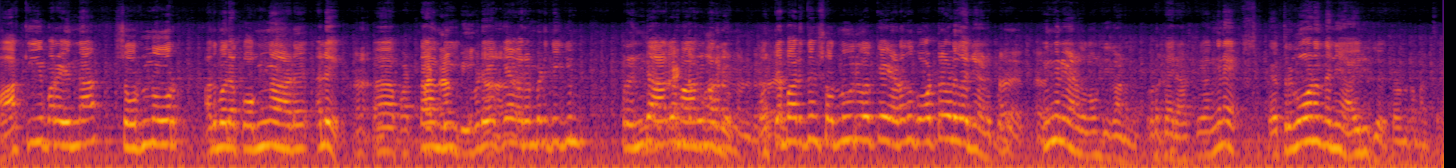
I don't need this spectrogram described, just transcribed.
ബാക്കി ഈ പറയുന്ന ഷൊർണൂർ അതുപോലെ കൊങ്ങാട് അല്ലേ? പട്ടാമ്പി ഇവിടെയൊക്കെ വരുമ്പോഴത്തേക്കും ട്രെൻഡ് ആകെ മാറി മറിയും ഒറ്റപ്പാലത്തും ഷൊർണൂരും ഒക്കെ ഇടത് കോട്ടകൾ തന്നെയാണ് എങ്ങനെയാണ് നോക്കി കാണുന്നത് ഇവിടുത്തെ രാഷ്ട്രീയം? അങ്ങനെ ത്രികോണം തന്നെ ആയിരിക്കും തൊണ്ടർ മത്സരം?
